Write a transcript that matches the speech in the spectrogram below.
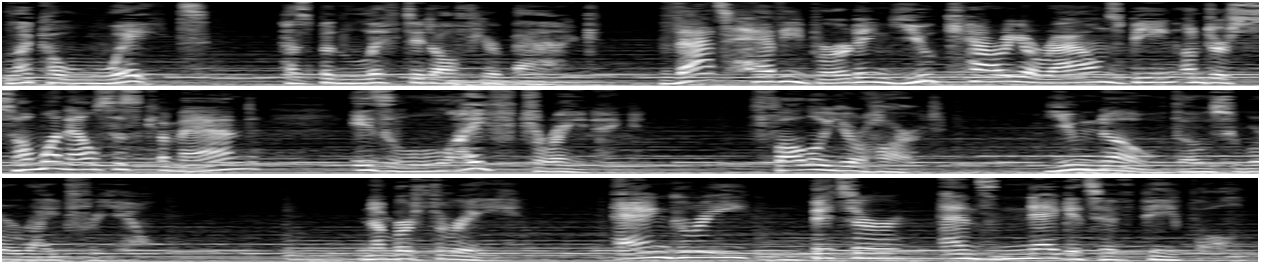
like a weight has been lifted off your back. That heavy burden you carry around being under someone else's command is life draining. Follow your heart. You know those who are right for you. Number three, angry, bitter, and negative people.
